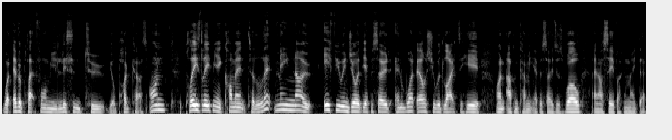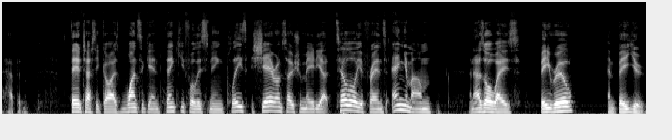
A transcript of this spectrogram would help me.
whatever platform you listen to your podcast on. Please leave me a comment to let me know if you enjoyed the episode and what else you would like to hear on up and coming episodes as well. And I'll see if I can make that happen. Fantastic, guys. Once again, thank you for listening. Please share on social media, tell all your friends and your mum. And as always, be real and be you.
